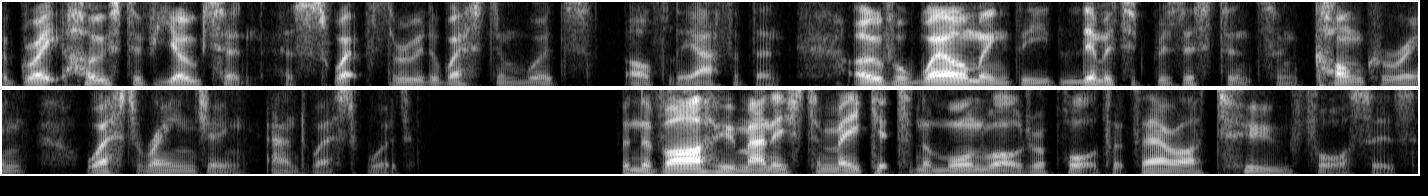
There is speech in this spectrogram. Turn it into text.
a great host of Jotun has swept through the western woods of Liathaven, overwhelming the limited resistance and conquering West Ranging and Westwood. The Navarr who managed to make it to the Mournwold report that there are two forces.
